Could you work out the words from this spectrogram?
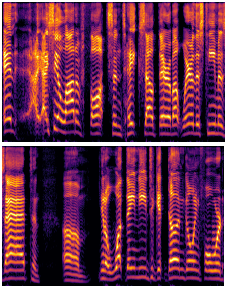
And I, I see a lot of thoughts and takes out there about where this team is at and, um, you know, what they need to get done going forward.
